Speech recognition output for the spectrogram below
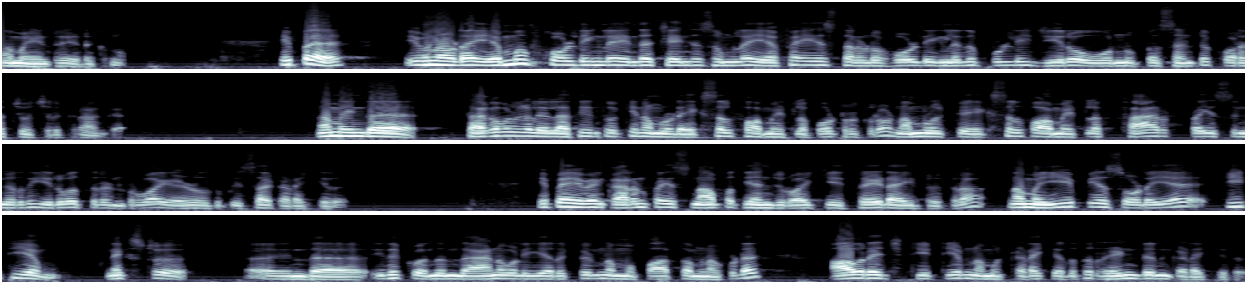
நம்ம என்ட்ரி எடுக்கணும். இப்போ இவனோட எம்எஃப் ஹோல்டிங்கில் இந்த சேஞ்சஸும் இல்லை எஃப்ஐஎஸ் தன்னோட ஹோல்டிங்லேருந்து புள்ளி ஜீரோ ஒன்று பர்சன்ட் குறைச்சி வச்சிருக்காங்க நம்ம இந்த தகவல்கள் எல்லாத்தையும் தூக்கி நம்மளோட எக்ஸல் ஃபார்மேட்டில் போட்டிருக்கிறோம். நம்மளுக்கு எக்ஸல் ஃபார்மேட்டில் ஃபேர் ப்ரைஸுங்கிறது இருபத்தி ரெண்டு ரூபா எழுபது பைசா கிடைக்குது. இப்போ இவன் கரண்ட் ப்ரைஸ் நாற்பத்தி அஞ்சு ரூபாய்க்கு ட்ரேட் ஆகிட்டு இருக்கிறான் நம்ம இபிஎஸ் உடைய டிடிஎம் நெக்ஸ்ட் இந்த இதுக்கு வந்து இந்த ஆனுவல் இயருக்குன்னு நம்ம பார்த்தோம்னா கூட ஆவரேஜ் டிடிஎம் நமக்கு கிடைக்கிறது ரெண்டுன்னு கிடைக்குது.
